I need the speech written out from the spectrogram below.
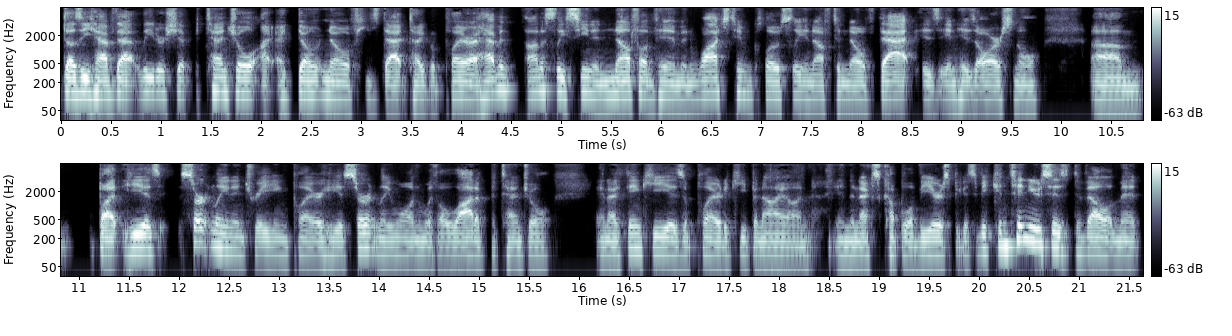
Does he have that leadership potential? I, I, don't know if he's that type of player. I haven't honestly seen enough of him and watched him closely enough to know if that is in his arsenal. Um, but he is certainly an intriguing player. He is certainly one with a lot of potential. And I think he is a player to keep an eye on in the next couple of years because if he continues his development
